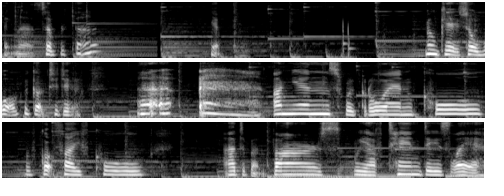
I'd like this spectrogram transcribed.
Think that's everything. Yep. Okay, so what have we got to do? Onions, we're growing coal. We've got five coal. Adamant bars. We have 10 days left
